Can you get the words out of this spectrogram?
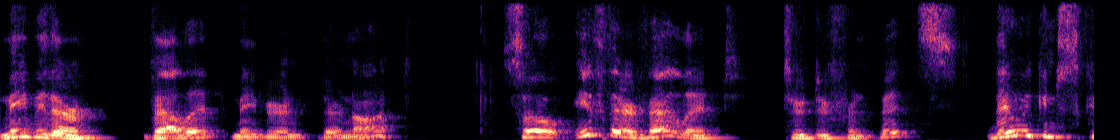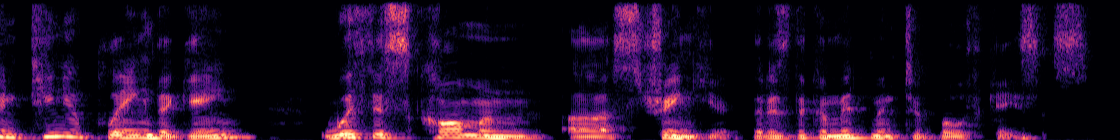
Maybe they're valid, maybe they're not. So if they're valid to different bits, then we can just continue playing the game with this common uh, string here, that is the commitment to both cases.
